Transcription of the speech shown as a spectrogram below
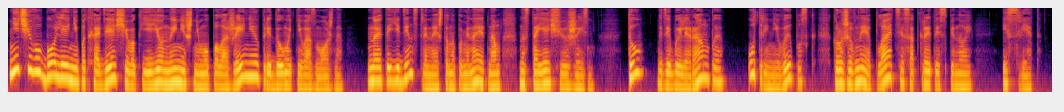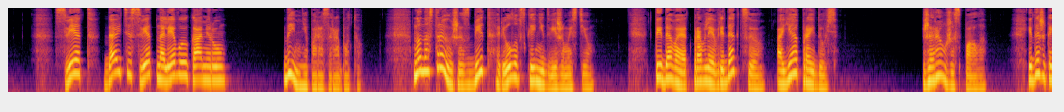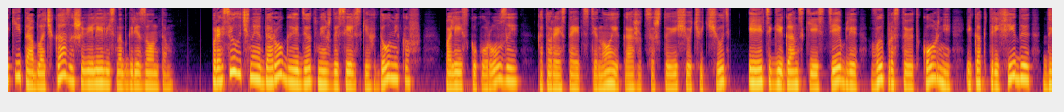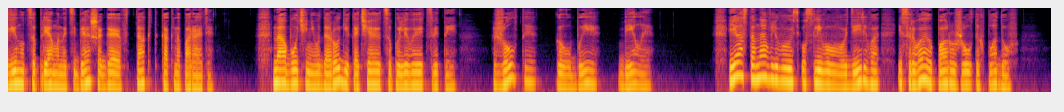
Ничего более неподходящего к ее нынешнему положению придумать невозможно. Но это единственное, что напоминает нам настоящую жизнь. Ту, где были рампы, утренний выпуск, кружевные платья с открытой спиной и свет. «Свет! Дайте свет на левую камеру!» Да и мне пора за работу. Но настрой уже сбит рюловской недвижимостью. Ты давай отправляй в редакцию, а я пройдусь. Жара уже спала, и даже какие-то облачка зашевелились над горизонтом. Проселочная дорога идет между сельских домиков, полей с кукурузой, которая стоит стеной, и кажется, что еще чуть-чуть, и эти гигантские стебли выпростают корни и, как трифиды, двинутся прямо на тебя, шагая в такт, как на параде. На обочине у дороги качаются полевые цветы — желтые, голубые, белые. Я останавливаюсь у сливового дерева и срываю пару желтых плодов.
